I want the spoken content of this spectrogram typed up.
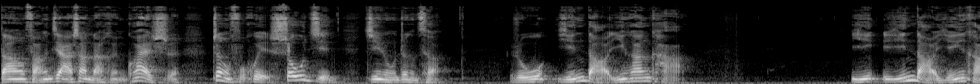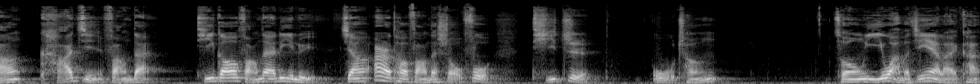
当房价上涨很快时，政府会收紧金融政策，如引导银行卡引引导银行卡紧房贷，提高房贷利率，将二套房的首付。提至五成。从以往的经验来看，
